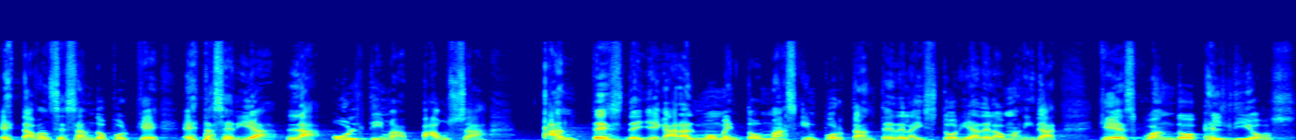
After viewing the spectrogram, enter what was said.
estaban cesando porque esta sería la última pausa antes de llegar al momento más importante de la historia de la humanidad, que es cuando el Dios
